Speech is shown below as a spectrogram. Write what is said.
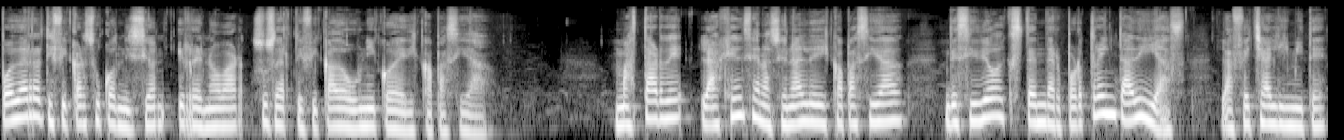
poder ratificar su condición y renovar su certificado único de discapacidad. Más tarde, la Agencia Nacional de Discapacidad decidió extender por 30 días la fecha límite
